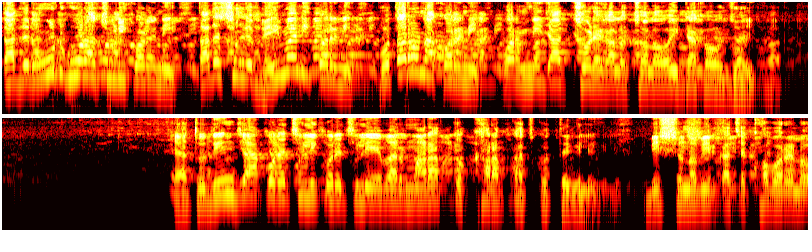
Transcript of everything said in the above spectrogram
তাদের উট ঘোড়া চুরি করেনি। তাদের সঙ্গে বেইমানি করেনি, প্রতারণা করেনি। ওর মিজাজ চড়ে গেল। চলো ওইটাকেও জয় কর। এতদিন যা করেছিলি করেছিলি। এবার মারাত্মক খারাপ কাজ করতে গেলি। বিশ্ব নবীর কাছে খবর এলো,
